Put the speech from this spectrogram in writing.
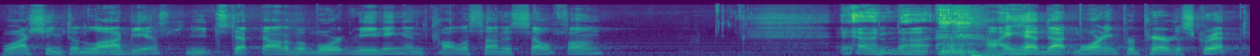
Washington lobbyists. He'd stepped out of a board meeting and call us on his cell phone. And uh, I had that morning prepared a script,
